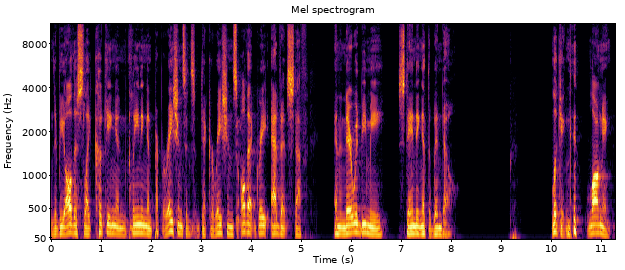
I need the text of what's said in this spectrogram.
There'd be all this like cooking and cleaning and preparations and some decorations, all that great Advent stuff. And then there would be me standing at the window, looking, longing,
